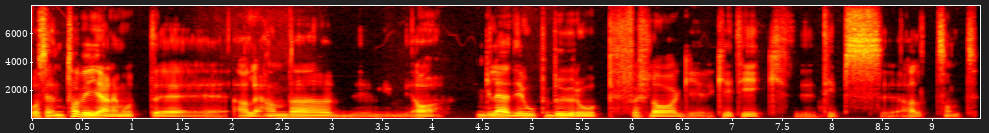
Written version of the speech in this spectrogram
Och sen tar vi gärna emot eh, allehanda ja, glädjerop, burop, förslag, kritik, tips, allt sånt.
